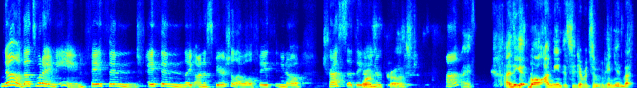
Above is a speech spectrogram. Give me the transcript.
No, that's what I mean. Faith in faith in like on a spiritual level, faith, you know, trust that the universe. Trust. Huh? I, I think it. Well, I mean, it's a difference of opinion, but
